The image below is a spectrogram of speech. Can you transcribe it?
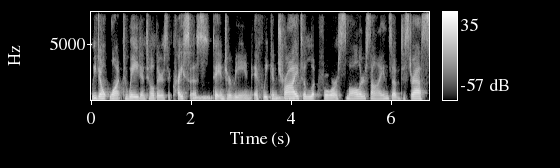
we don't want to wait until there's a crisis mm-hmm. to intervene. If we can try mm-hmm. to look for smaller signs of distress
